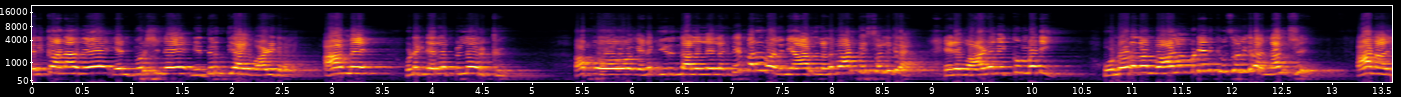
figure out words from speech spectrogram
எல்கானாவே என் புருஷனே நீ திருப்தியாகி வாழ்கிறாய். ஆமே உனக்கு நிறைய பிள்ளை இருக்கு. அப்போ எனக்கு இருந்தாலும் இல்லைக்கிட்டே பரவாயில்ல நீ ஆறுதலான வார்த்தை சொல்லுகிறேன் என்னை வாழ வைக்கும்படி. உன்னோட நான் வாழும்படி எனக்கு சொல்லுகிறேன் நன்று. ஆனால்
